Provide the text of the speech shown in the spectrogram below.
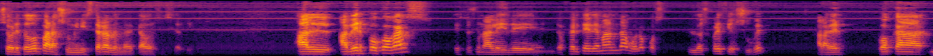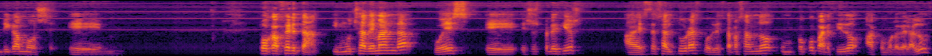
sobre todo para suministrar a los mercados asiáticos. Al haber poco gas, esto es una ley de, de oferta y demanda, bueno, pues los precios suben. Al haber poca, digamos, eh, poca oferta y mucha demanda, pues eh, esos precios a estas alturas pues le está pasando un poco parecido a como lo de la luz.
